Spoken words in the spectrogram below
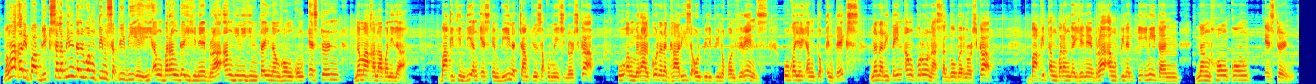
Mga ka-Republic, sa labindalawang team sa PBA, ang Barangay Hinebra ang hinihintay ng Hong Kong Eastern na makalaban nila. Bakit hindi ang SMB na champion sa Commissioner's Cup? O ang Meralco na naghari sa All Filipino Conference? O kaya'y ang Tok and Tex na na-retain ang corona sa Governor's Cup? Bakit ang Barangay Hinebra ang pinag-iinitan ng Hong Kong Eastern?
